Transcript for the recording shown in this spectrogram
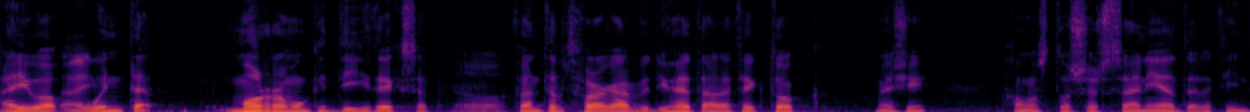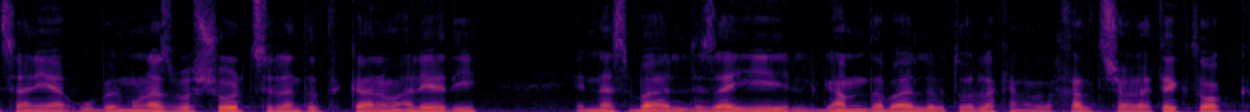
أيوه أيوة. وأنت مرة ممكن تيجي تكسب أه فأنت بتتفرج على فيديوهات على تيك توك ماشي 15 ثانية 30 ثانية وبالمناسبة ال shorts اللي أنت بتتكلم عليها دي الناس بقى اللي زي الجامدة بقى اللي بتقول لك أنا ما دخلتش على تيك توك.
